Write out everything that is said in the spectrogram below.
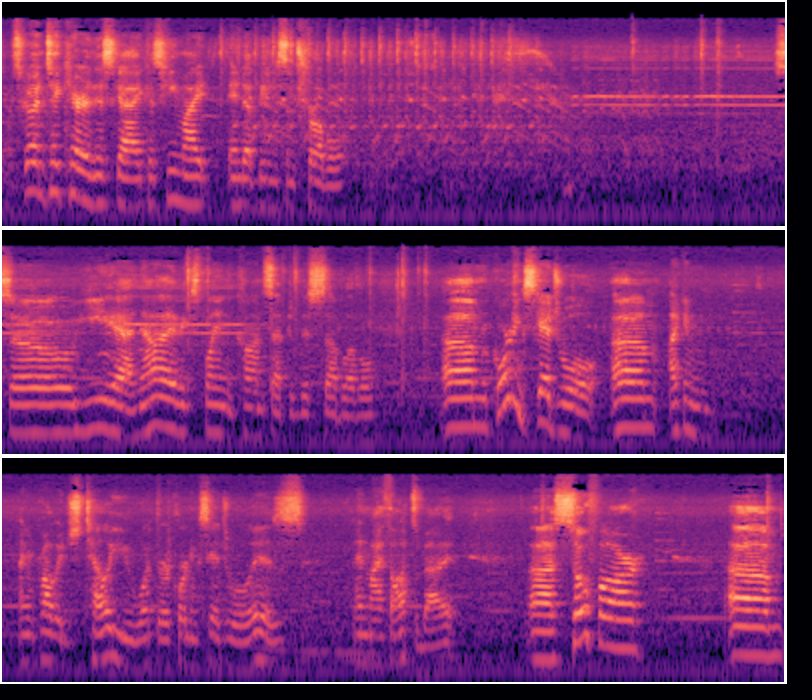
So let's go ahead and take care of this guy, because he might end up being some trouble. So, yeah, now that I've explained the concept of this sublevel, um, recording schedule, um, I can, I can probably just tell you what the recording schedule is, and my thoughts about it. Uh, so far, um,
